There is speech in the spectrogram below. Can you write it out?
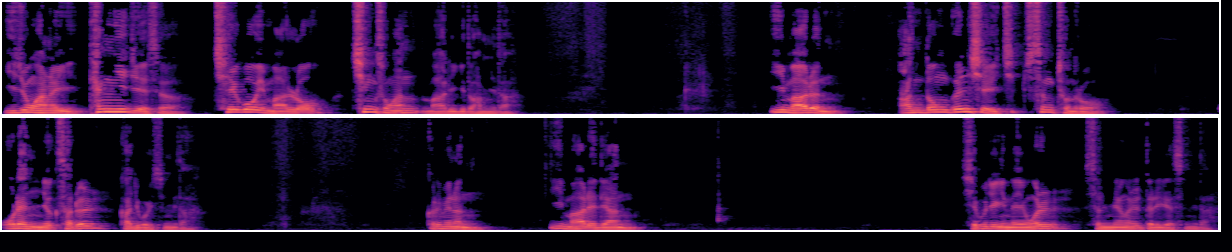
이중환의 택리지에서 최고의 말로 칭송한 말이기도 합니다. 이 말은 안동근 시의 집성촌으로 오랜 역사를 가지고 있습니다. 그러면은 이 말에 대한 세부적인 내용을 설명을 드리겠습니다.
